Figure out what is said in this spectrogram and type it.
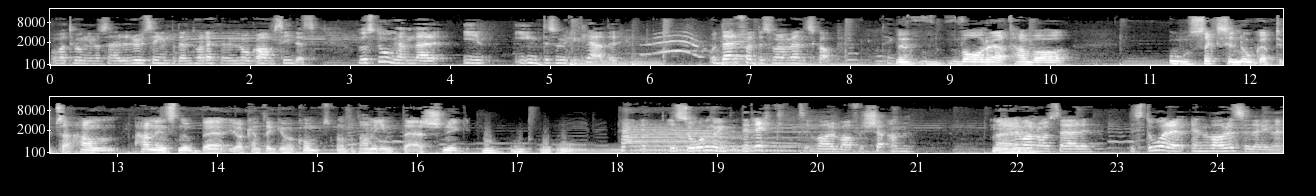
och var tvungen att så här rusa in på den toaletten, den låg avsides. Då stod han där i, i inte så mycket kläder. Och där föddes vår vänskap. Men var det att han var osexig nog att typ så här, han, han är en snubbe, jag kan tänka mig vara kompis med honom för att han inte är snygg. Jag såg nog inte direkt vad det var för kön. Nej. Det var nog så här, det står en, en varelse där inne.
